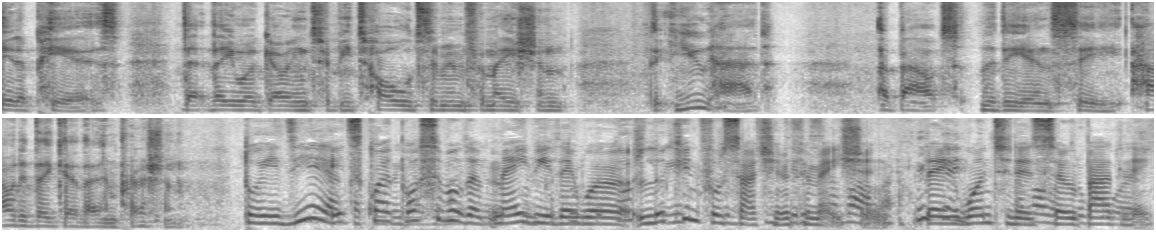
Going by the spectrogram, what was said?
it appears, that they were going to be told some information that you had about the DNC. How did they get that impression? It's quite possible that maybe they were looking for such information. They wanted it so badly.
